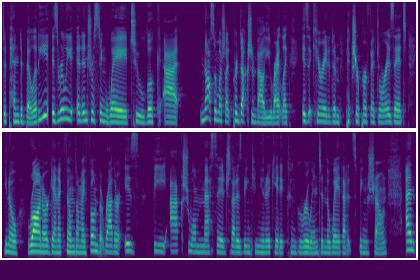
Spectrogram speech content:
dependability is really an interesting way to look at not so much like production value, right? Like, is it curated and picture perfect or is it, you know, raw and organic filmed on my phone? But rather, is the actual message that is being communicated congruent in the way that it's being shown? And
